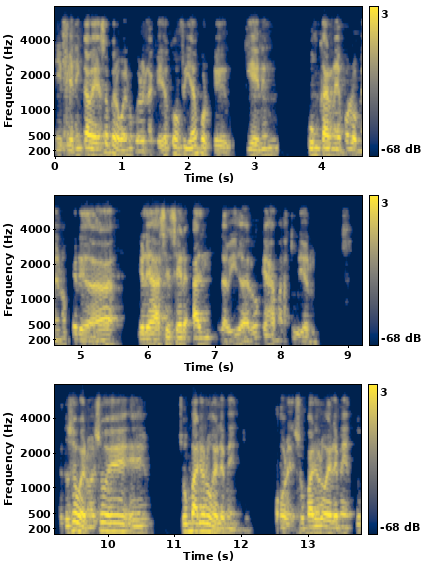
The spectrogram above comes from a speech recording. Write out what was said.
ni pie ni cabeza, pero bueno, pero en la que ellos confían porque tienen un carnet por lo menos que le da, que les hace ser alguien en la vida, algo que jamás tuvieron. Entonces, bueno, eso es, es- son varios los elementos, Jorge, son varios los elementos.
